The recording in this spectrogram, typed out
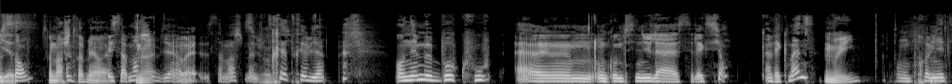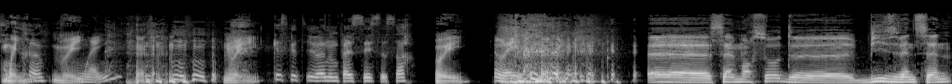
Yes. ressent Ça marche très bien, ouais. et ça marche Ouais. bien. Ouais, ça marche même très gentil. très bien. On aime beaucoup. Euh, on continue la sélection avec Mans, Oui, ton premier titre. oui, Oui. oui, Qu'est-ce que tu vas nous passer ce soir? Oui. Oui. Euh, c'est un morceau de Biz Vensen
